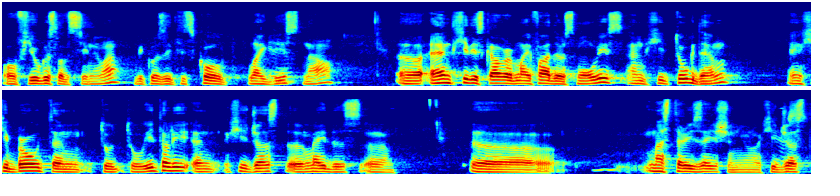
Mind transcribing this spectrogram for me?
of Yugoslav cinema because it is called like this now. Uh, and he discovered my father's movies and he took them and he brought them to, to Italy and he just uh, made this uh, uh, masterization. You know, he yes. just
